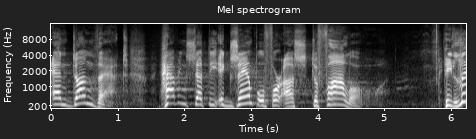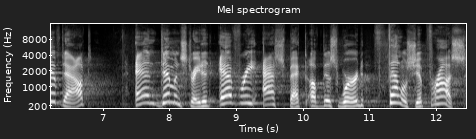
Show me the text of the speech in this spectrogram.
and done that having set the example for us to follow. He lived out and demonstrated every aspect of this word fellowship for us.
